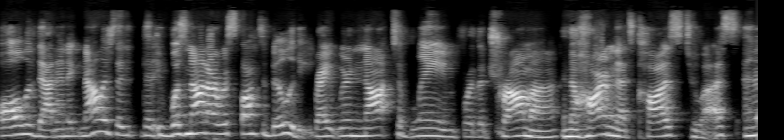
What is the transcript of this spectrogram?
all of that and acknowledge that, that it was not our responsibility, right? We're not to blame for the trauma and the harm that's caused to us. And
